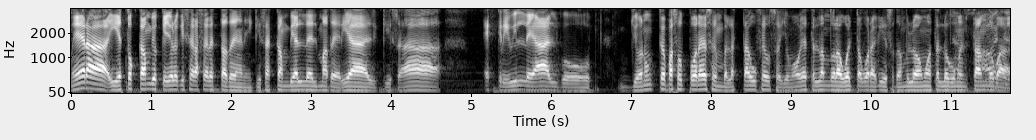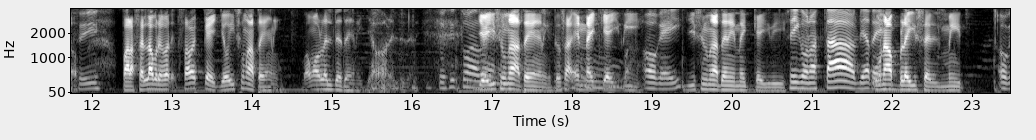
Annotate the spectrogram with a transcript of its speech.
mira, y estos cambios que yo le quisiera hacer a esta tenis, quizás cambiarle el material, quizás escribirle algo. Yo nunca he pasado por eso, en verdad está bufeoso. Yo me voy a estar dando la vuelta por aquí, eso también lo vamos a estar documentando para, sí. para hacer la primera. ¿Sabes qué? Yo hice una tenis. Vamos a hablar de tenis, ya vamos a hablar de tenis. Tú hiciste una Yo tenis. hice una tenis, sabes, en Nike ID. Ok. Yo hice una tenis Nike ID. Sí, no está, olvídate. Una Blazer Mid. Ok.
